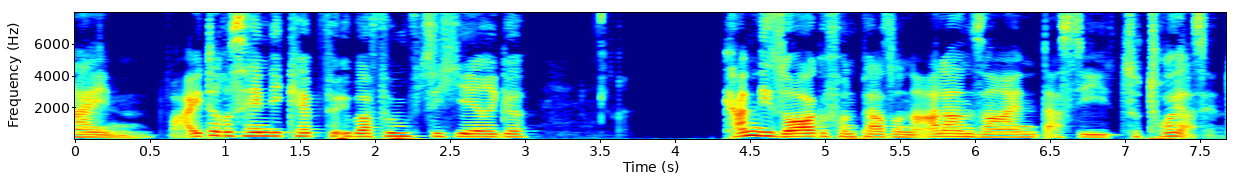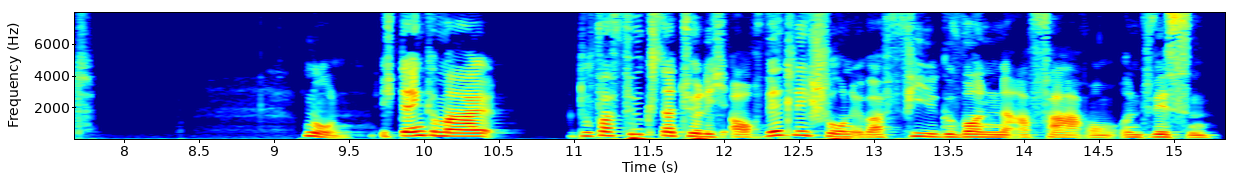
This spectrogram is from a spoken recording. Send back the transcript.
Ein weiteres Handicap für über 50-Jährige kann die Sorge von Personalern sein, dass sie zu teuer sind. Nun, ich denke mal, du verfügst natürlich auch wirklich schon über viel gewonnene Erfahrung und Wissen,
